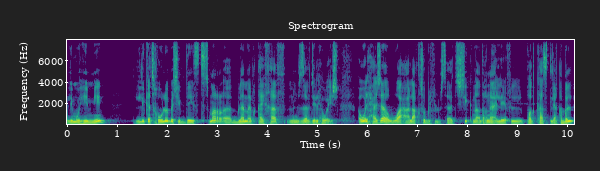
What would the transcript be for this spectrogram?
اللي مهمين اللي كتخولو باش يبدا يستثمر آه بلا ما يبقى يخاف من بزاف ديال الحوايج. أول حاجة هو علاقته بالفلوس. هذا الشيء كنا هضرنا عليه في البودكاست اللي قبل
